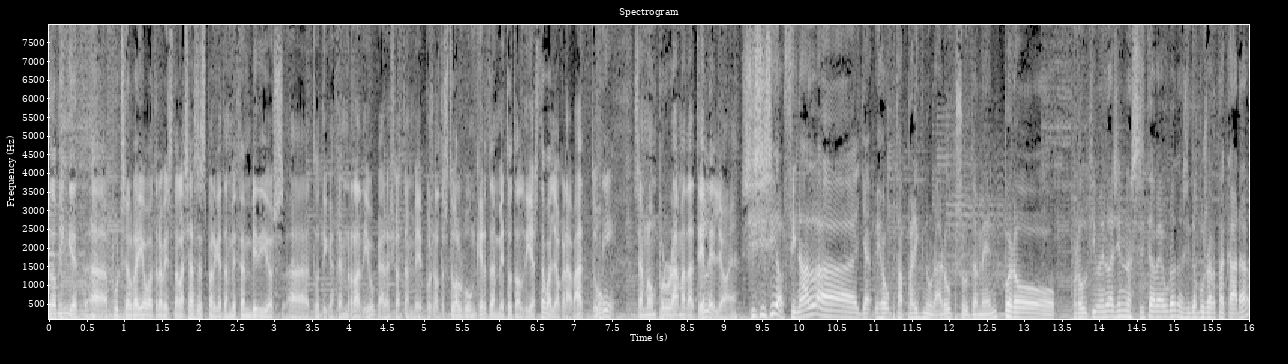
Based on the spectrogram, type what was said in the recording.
Jair Domínguez, eh, potser el veieu a través de les xarxes perquè també fem vídeos, eh, tot i que fem ràdio, que ara això també... Vosaltres, tu al búnquer, també tot el dia esteu allò gravat, tu. Sí. Sembla un programa de tele, allò, eh? Sí, sí, sí, al final eh, ja he optat per ignorar-ho absolutament, però, però últimament la gent necessita veure, necessita posar-te cara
